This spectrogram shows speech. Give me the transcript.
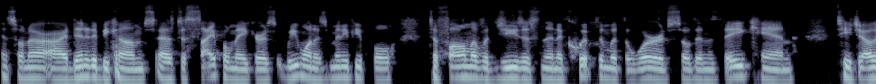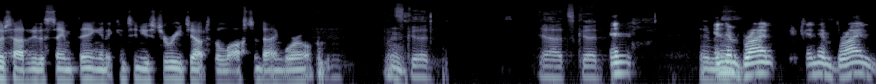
And so now our identity becomes as disciple makers, we want as many people to fall in love with Jesus and then equip them with the word so then they can teach others how to do the same thing and it continues to reach out to the lost and dying world. That's mm. good. Yeah, that's good. And Amen. and then Brian and then Brian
